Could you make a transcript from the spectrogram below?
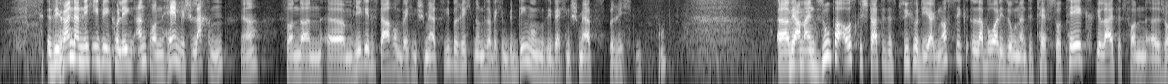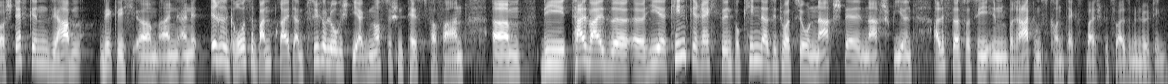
Sie hören dann nicht irgendwie den Kollegen Anton hämisch lachen, ja, sondern ähm, hier geht es darum, welchen Schmerz Sie berichten und unter welchen Bedingungen Sie welchen Schmerz berichten. Ja? Äh, wir haben ein super ausgestattetes Psychodiagnostiklabor, die sogenannte Testothek, geleitet von äh, Georges Stefken. Wir haben wirklich ähm, ein, eine irre große Bandbreite an psychologisch-diagnostischen Testverfahren, ähm, die teilweise äh, hier kindgerecht sind, wo Kinder Situationen nachstellen, nachspielen. Alles das, was sie im Beratungskontext beispielsweise benötigen.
